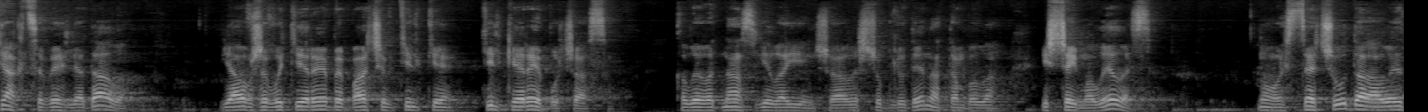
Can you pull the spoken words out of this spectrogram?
як це виглядало. Я в животі риби бачив тільки, тільки рибу часом, коли одна з'їла іншу, але щоб людина там була і ще й молилася. Ну, ось це чудо, але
